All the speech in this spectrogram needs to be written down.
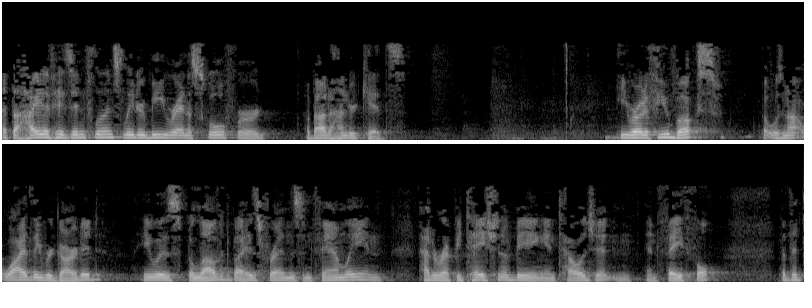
At the height of his influence, Leader B ran a school for about 100 kids. He wrote a few books, but was not widely regarded. He was beloved by his friends and family and had a reputation of being intelligent and, and faithful. But the,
